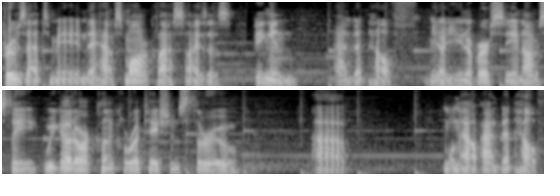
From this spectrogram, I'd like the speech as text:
proves that to me. And they have smaller class sizes. Being in Advent Health, you know, university, and obviously we go to our clinical rotations through, uh, well, now Advent Health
